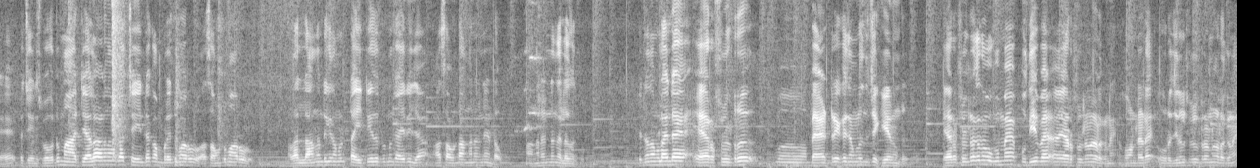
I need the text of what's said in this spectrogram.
ഏ ഇപ്പോൾ ചെയിൻ സ്പോക്കറ്റ് മാറ്റിയാലാണ് നമുക്ക് ആ ചെയിന്റെ കംപ്ലൈന്റ് മാറുള്ളൂ ആ സൗണ്ട് മാറുള്ളൂ. അതല്ലാന്നുണ്ടെങ്കിൽ നമ്മൾ ടൈറ്റ് ചെയ്തിട്ടൊന്നും കാര്യമില്ല. ആ സൗണ്ട് അങ്ങനെ തന്നെ ഉണ്ടാവും. അങ്ങനെ തന്നെ നിലനിൽക്കും. പിന്നെ നമ്മളതിന്റെ എയർ ഫിൽട്ടർ ബാറ്ററിയൊക്കെ നമ്മളൊന്ന് ചെക്ക് ചെയ്യാനുണ്ട്. എയർ ഫിൽറ്ററൊക്കെ നോക്കുമ്പോൾ പുതിയ എയർ ഫിൽറ്ററാണ് കിടക്കണേ. ഹോണ്ടയുടെ ഒറിജിനൽ ഫിൽറ്ററാണ് കിടക്കണേ.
